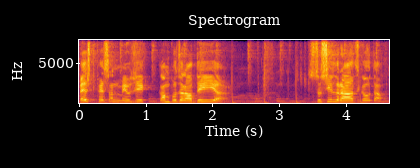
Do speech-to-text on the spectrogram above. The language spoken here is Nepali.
best fashion music composer of the year Sushil Raj Gautam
